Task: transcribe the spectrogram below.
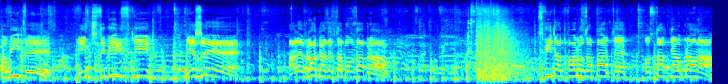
pobity. Im Cztybilski nie żyje, ale wroga ze sobą zabrał. Do dworu zaparte, ostatnia obrona.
